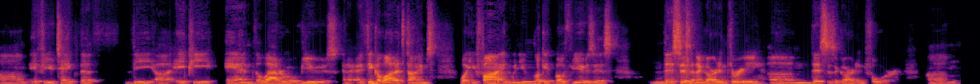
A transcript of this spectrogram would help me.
Um, if you take the the uh, AP and the lateral views. And I, I think a lot of times what you find when you look at both views is this isn't a garden three, um, this is a garden four. Um,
